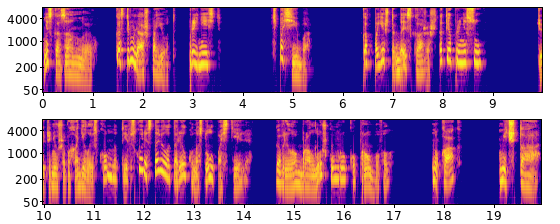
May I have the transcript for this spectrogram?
несказанную. Кастрюля аж поет. Принесть? Спасибо. Как поешь, тогда и скажешь. Так я принесу. Тетя Нюша выходила из комнаты и вскоре ставила тарелку на стол у постели. Гаврилов брал ложку в руку, пробовал. «Ну как?» «Мечта!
